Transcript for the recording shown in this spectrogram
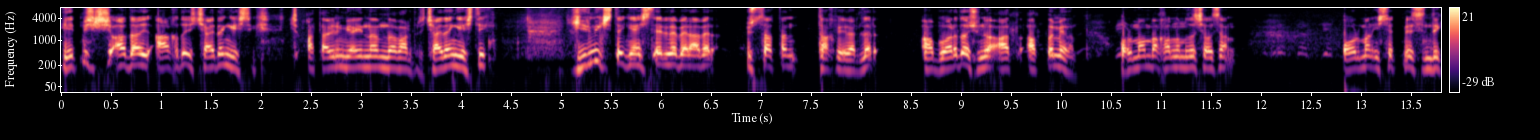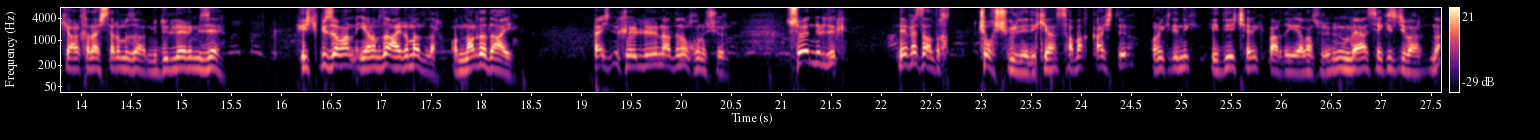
70 kişi aday, arkadaş çaydan geçtik. Hatta benim yayınlarımda vardır. Çaydan geçtik. 20 kişi de gençlerle beraber üst taraftan takviye verdiler. Ha, bu arada şunu at- atlamayalım. Orman Bakanlığımızda çalışan orman işletmesindeki arkadaşlarımıza, müdürlerimize hiçbir zaman yanımızdan ayrılmadılar. Onlar da dahil. Ben şimdi köylülerimin adına konuşuyorum. Söndürdük. Nefes aldık. Çok şükür dedik ya. Sabah kaçtı? 12 dedik. 7'ye çeyrek vardı yalan söylemiyorum veya 8 civarında.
